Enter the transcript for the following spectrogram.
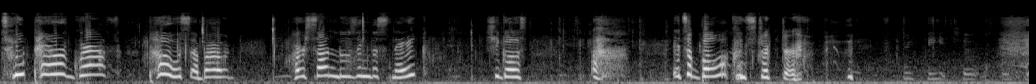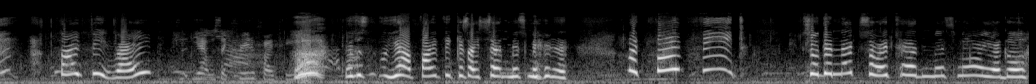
two paragraph post about her son losing the snake, she goes, "Ah, It's a boa constrictor. Three feet too. five feet, right? Yeah, it was like three to five feet. it was, yeah, five feet because I sent Miss Mary to, like, five feet. So the next, so I tell Miss Mary, I go,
